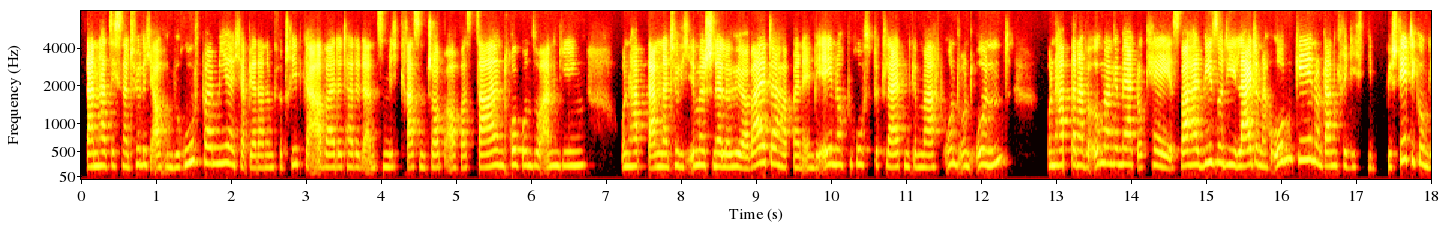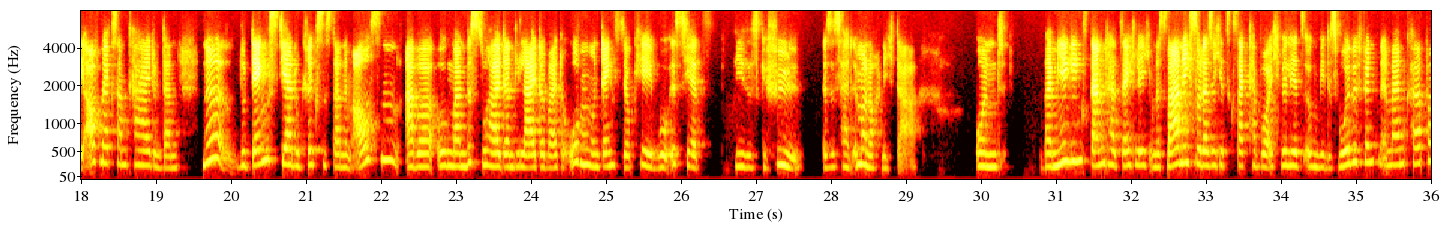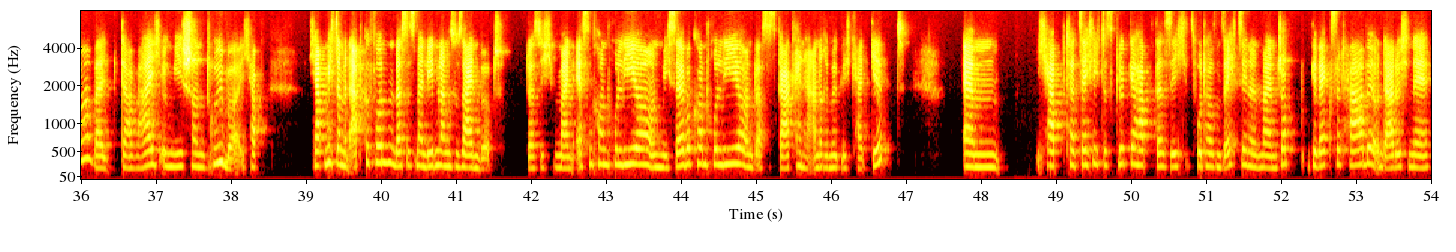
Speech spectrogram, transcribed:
Dann hat sich natürlich auch im Beruf bei mir. Ich habe ja dann im Vertrieb gearbeitet, hatte dann einen ziemlich krassen Job, auch was Zahlendruck und so anging. Und habe dann natürlich immer schneller, höher, weiter, habe mein MBA noch berufsbegleitend gemacht und, und, und und habe dann aber irgendwann gemerkt, okay, es war halt wie so die Leiter nach oben gehen und dann kriege ich die Bestätigung, die Aufmerksamkeit und dann, ne, du denkst ja, du kriegst es dann im Außen, aber irgendwann bist du halt dann die Leiter weiter oben und denkst dir, okay, wo ist jetzt dieses Gefühl? Es ist halt immer noch nicht da. Und bei mir ging es dann tatsächlich, und es war nicht so, dass ich jetzt gesagt habe, boah, ich will jetzt irgendwie das Wohlbefinden in meinem Körper, weil da war ich irgendwie schon drüber. Ich habe ich hab mich damit abgefunden, dass es mein Leben lang so sein wird dass ich mein Essen kontrolliere und mich selber kontrolliere und dass es gar keine andere Möglichkeit gibt. Ähm, ich habe tatsächlich das Glück gehabt, dass ich 2016 in meinen Job gewechselt habe und dadurch eine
